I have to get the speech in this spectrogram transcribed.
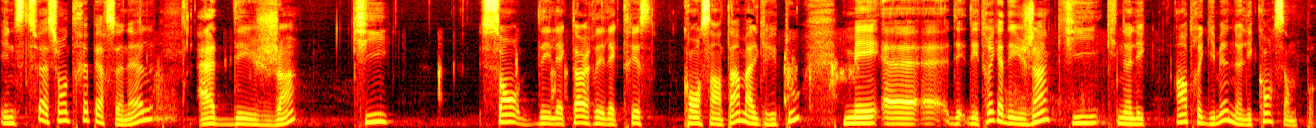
une situation très personnelle à des gens qui sont des lecteurs et des lectrices consentants malgré tout, mais euh, euh, des, des trucs à des gens qui, qui ne les, entre guillemets, ne les concernent pas.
